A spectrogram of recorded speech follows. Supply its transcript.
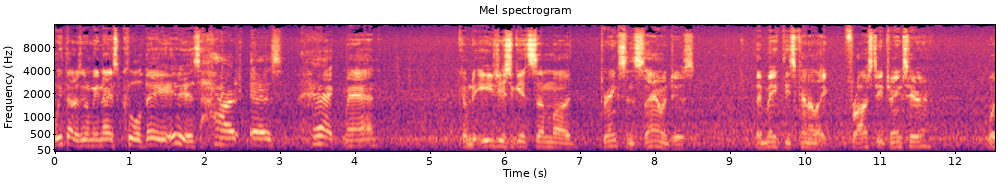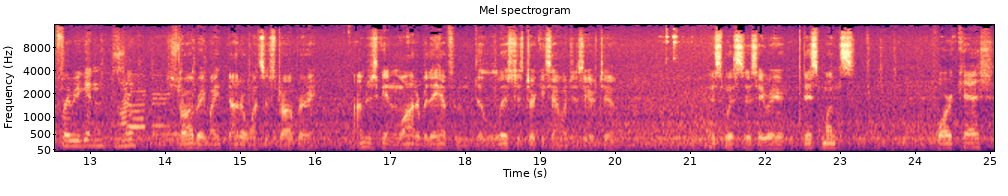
we thought it was going to be a nice, cool day. It is hot as heck, man. Come to Eegee's to get some uh, drinks and sandwiches. They make these kind of like frosty drinks here. What flavor are you getting, honey? Strawberry. Strawberry. My daughter wants a strawberry. I'm just getting water, but they have some delicious turkey sandwiches here too. This what's this say right here? This month's forecast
